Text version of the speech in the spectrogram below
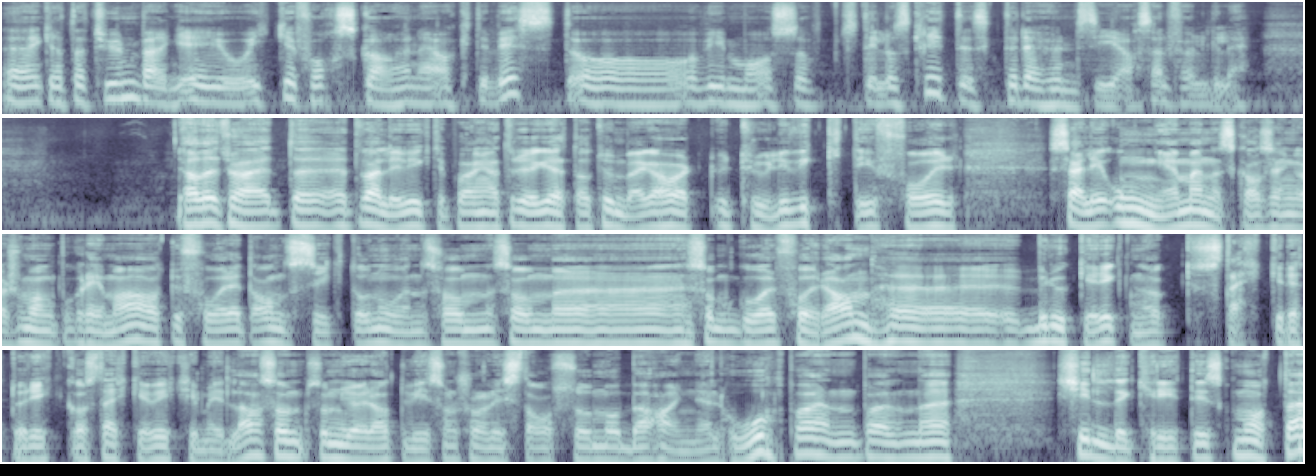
Eh, Greta Thunberg er jo ikke forsker, hun er aktivist, og, og vi må også stille oss kritisk til det hun sier, selvfølgelig. Ja, det tror jeg er et, et veldig viktig poeng. Jeg tror Greta Thunberg har vært utrolig viktig for særlig unge menneskers engasjement på klima. At du får et ansikt og noen som, som, uh, som går foran. Uh, bruker riktignok sterk retorikk og sterke virkemidler, som, som, gjør at vi som journalister også må behandle henne på på en uh, kildekritisk måte.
